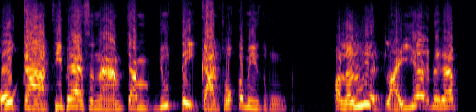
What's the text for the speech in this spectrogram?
โอกาสที่แพทย์สนามจะยุติการชกก็มีตรงอ๋อแล้วเลือดไหลเยอะด้วยครับ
